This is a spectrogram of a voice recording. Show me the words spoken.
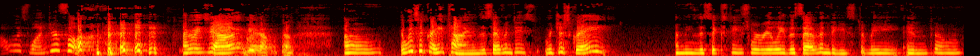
Oh, it was wonderful. I was young, you know. So, um, it was a great time. The 70s were just great. I mean, the 60s were really the 70s to me. And um,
